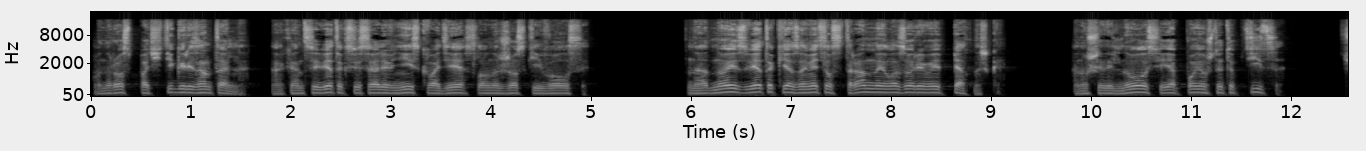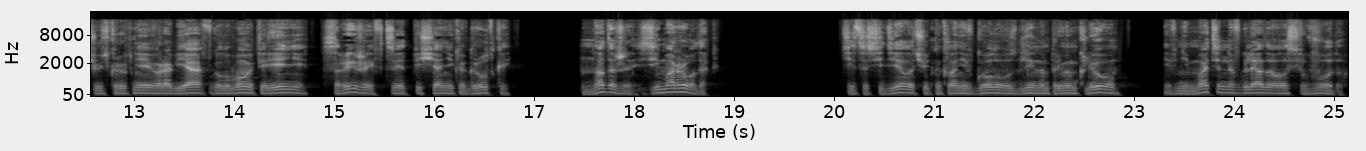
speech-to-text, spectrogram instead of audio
Он рос почти горизонтально, а концы веток свисали вниз к воде, словно жесткие волосы. На одной из веток я заметил странное лазоревое пятнышко. Оно шевельнулось, и я понял, что это птица. Чуть крупнее воробья, в голубом оперении, с рыжей, в цвет песчаника грудкой. Надо же, зимородок! Птица сидела, чуть наклонив голову с длинным прямым клювом, и внимательно вглядывалась в воду.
